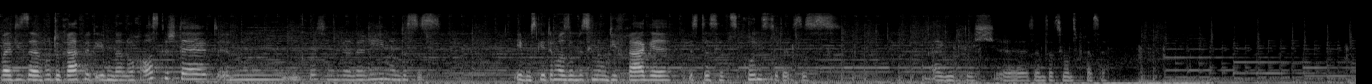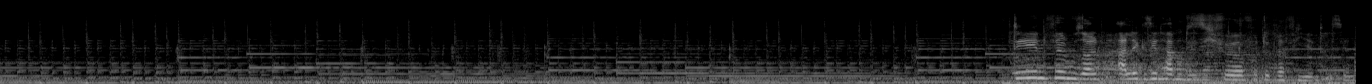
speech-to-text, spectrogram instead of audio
Weil dieser Fotograf wird eben dann auch ausgestellt in größeren Galerien und das ist eben, es geht immer so ein bisschen um die Frage, ist das jetzt Kunst oder ist es eigentlich äh, Sensationspresse? Den Film sollten alle gesehen haben, die sich für Fotografie interessieren.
